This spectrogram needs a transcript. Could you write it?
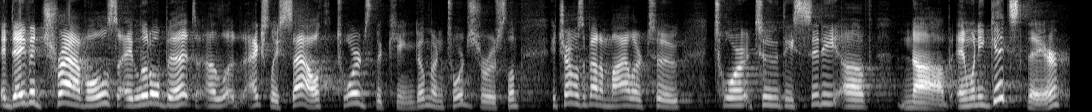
And David travels a little bit, actually south, towards the kingdom and towards Jerusalem. He travels about a mile or two toward, to the city of Nob. And when he gets there,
